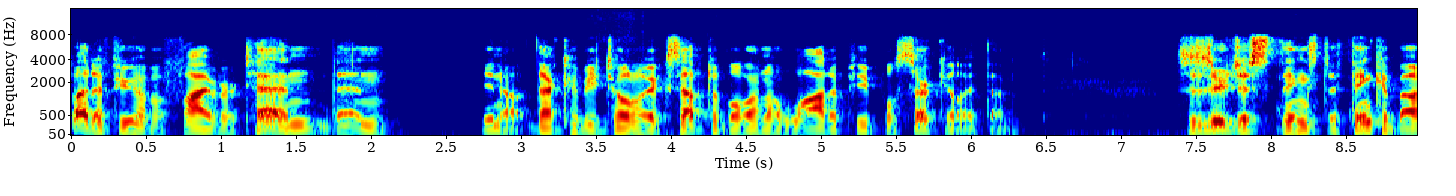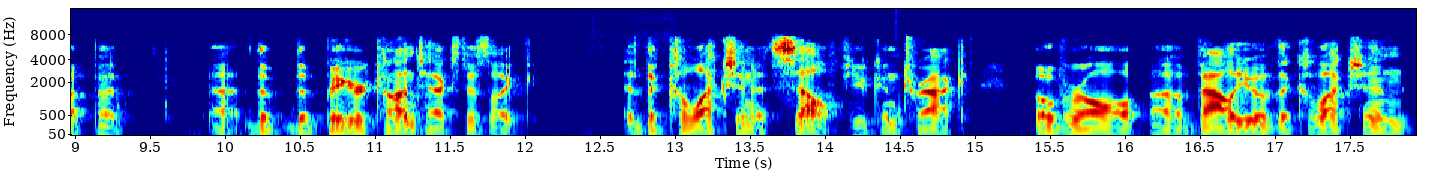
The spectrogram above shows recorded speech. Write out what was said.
But if you have a 5 or 10, then you know, that could be totally acceptable and a lot of people circulate them. So these are just things to think about, but uh, the the bigger context is like the collection itself. You can track overall uh, value of the collection,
